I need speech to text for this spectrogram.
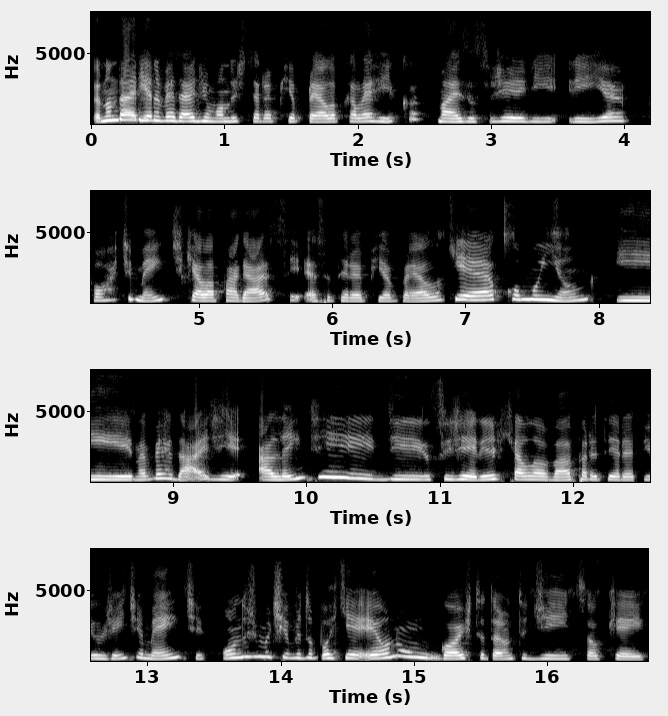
Eu não daria, na verdade, um mundo de terapia para ela, porque ela é rica, mas eu sugeriria fortemente que ela pagasse essa terapia para ela, que é como Young. E, na verdade, além de, de sugerir que ela vá para terapia urgentemente, um dos motivos do porquê eu não gosto tanto de It's Okay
